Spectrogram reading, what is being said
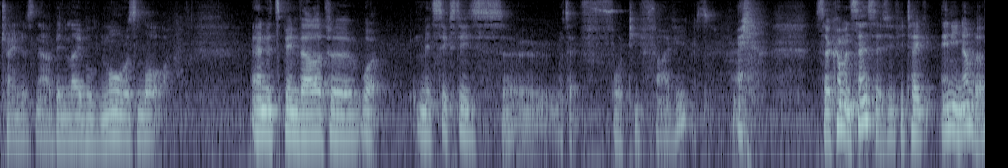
trend has now been labelled Moore's Law. And it's been valid for what, mid 60s, uh, what's that, 45 years, right? So common sense is if you take any number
